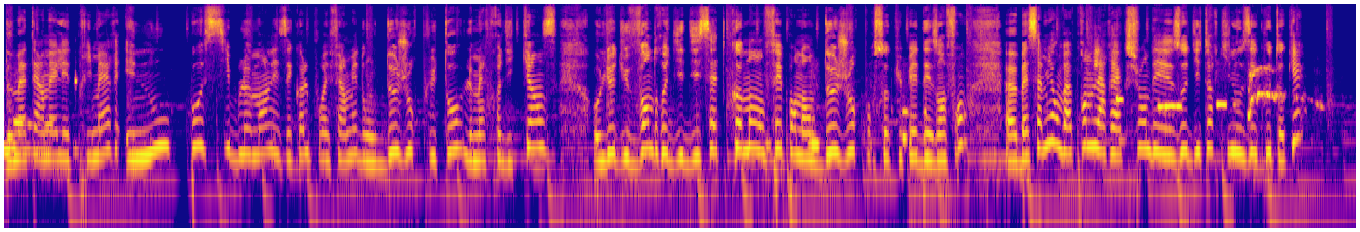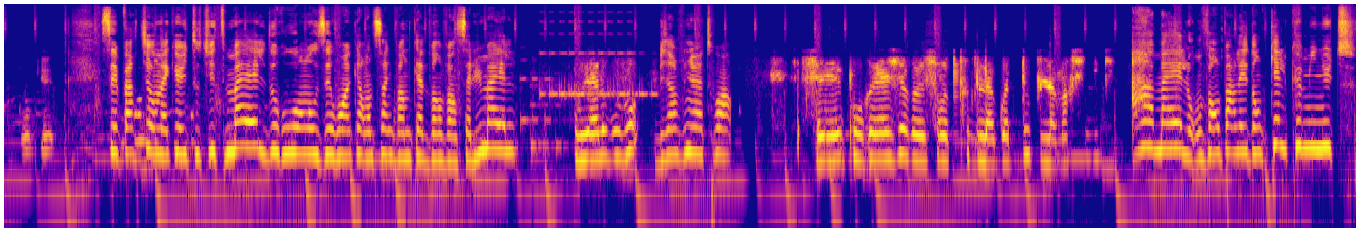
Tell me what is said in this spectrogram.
de maternelle et de primaire. Et nous, possiblement, les écoles pourraient fermer donc deux jours plus tôt, le mercredi 15 au lieu du vendredi 17. Comment on fait pendant deux jours pour s'occuper des enfants? Euh, bah, Samy, on va prendre la réaction des auditeurs qui nous écoutent, ok? Ok. C'est parti, on accueille tout de suite Maëlle de Rouen au 01 45 24 20 20. Salut Maëlle, Oui, allô, bonjour. bienvenue à toi. C'est pour réagir euh, sur le truc de la Guadeloupe, de la Martinique. Ah Maëlle, on va en parler dans quelques minutes.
